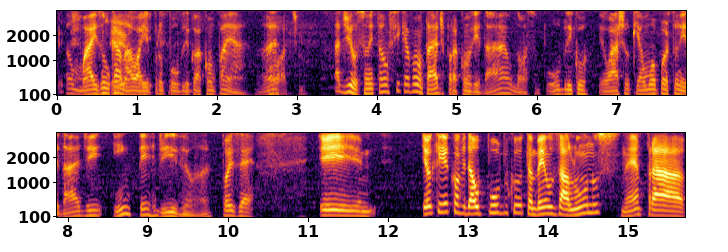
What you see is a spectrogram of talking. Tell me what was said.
Então, mais um Perfeito. canal aí para o público acompanhar. Né? Ótimo. Adilson, então fique à vontade para convidar o nosso público. Eu acho que é uma oportunidade imperdível. Né? Pois é. E eu queria convidar o público, também os alunos, né, para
